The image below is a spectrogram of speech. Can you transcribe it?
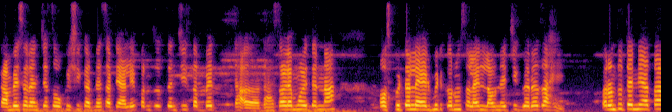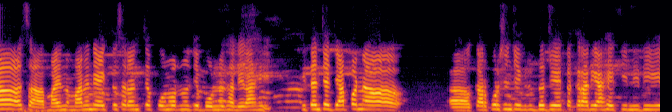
कांबे सरांच्या चौकशी करण्यासाठी आले परंतु त्यांची तब्येत ढा- ढासळल्यामुळे त्यांना हॉस्पिटलला ऍडमिट करून सलाईन लावण्याची गरज आहे. परंतु त्यांनी आता सा- मान- माननीय आयुक्त सरांच्या फोनवरनं जे बोलणं झालेलं आहे की त्यांच्या ज्या पण कॉर्पोरेशनच्या विरुद्ध जे तक्रारी आहे ती निधी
